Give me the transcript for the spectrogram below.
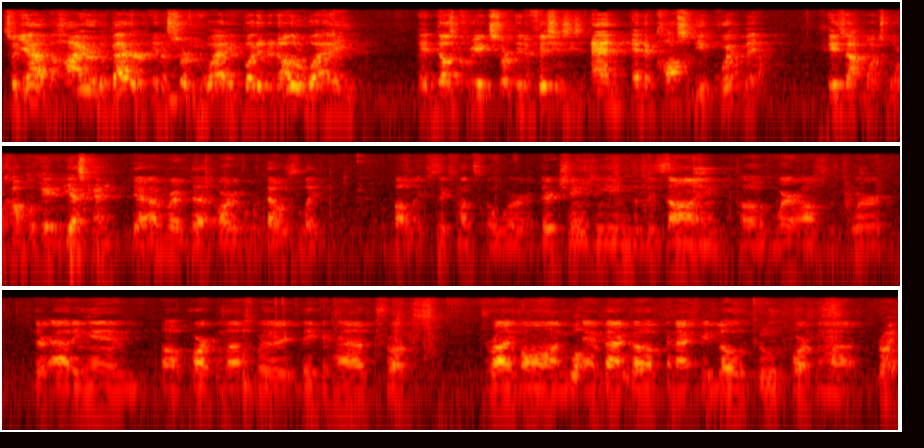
So yeah, the higher the better in a certain way, but in another way, it does create certain inefficiencies, and, and the cost of the equipment is that much more complicated. Yes, Kenny? Yeah, I've read that article, but that was like about like six months ago where they're changing even the design of warehouses, where they're adding in uh, parking lots where they, they can have trucks drive on Well- and back up and actually load through the parking lot. Right.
